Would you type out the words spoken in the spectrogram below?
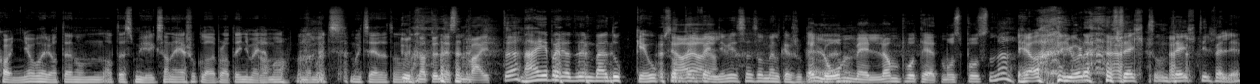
kan jo være at det, er noen, at det smyger seg ned sjokoladeplate innimellom òg, men jeg må ikke, må ikke si det til noen. Uten at du nesten veit det. Nei, bare, den bare dukker opp sånn Ja, ja, ja. tilfeldigvis, en sånn Det lå mellom potetmosposene. Ja, gjorde det. Helt, sånn helt tilfeldig.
